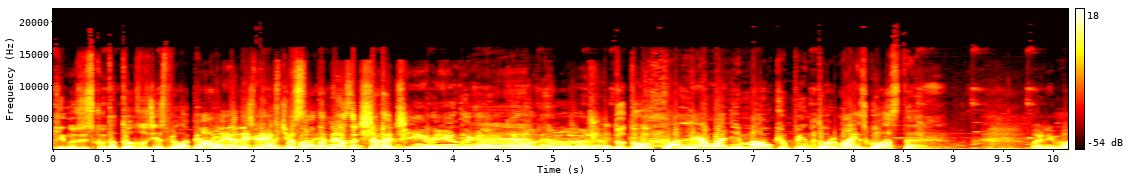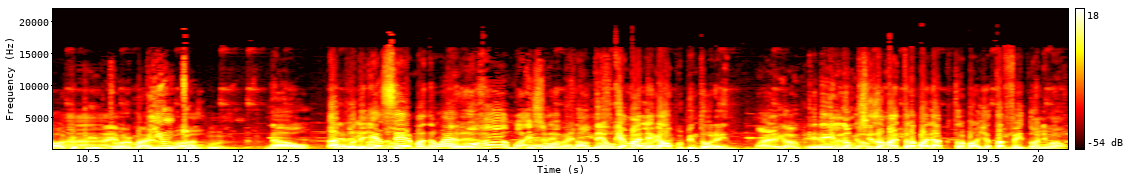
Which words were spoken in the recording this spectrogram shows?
Que nos escuta todos os dias pelo app. Ah, e Alegrete o pessoal tá nessa de charadinha ainda, cara. É, que loucura. Dudu, qual é o animal que o pintor mais gosta? O animal que o pintor é o mais pinto. gosta. Não. Ah, poderia aí, ser, mas não é, né? Porra, mais Peraí, óbvio. Não, tem um que é mais legal pro pintor ainda. Mais legal que Porque daí ele não precisa mais trabalhar, porque o trabalho já tá feito no animal.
